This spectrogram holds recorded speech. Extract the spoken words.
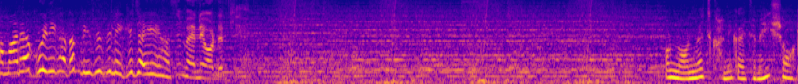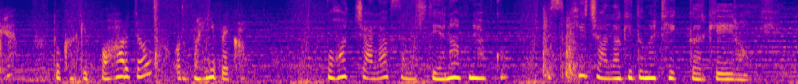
हमारे यहाँ कोई नहीं खाता प्लीज़ इसे लेके जाइए यहाँ से। मैंने ऑर्डर किया। और नॉनवेज खाने का इतना ही शौक है तो घर के बाहर जाओ और वहीं पे खाओ। बहुत चालाक समझती है ना अपने आप को। इसकी चालाकी तो मैं ठीक करके ही रहूँगी।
